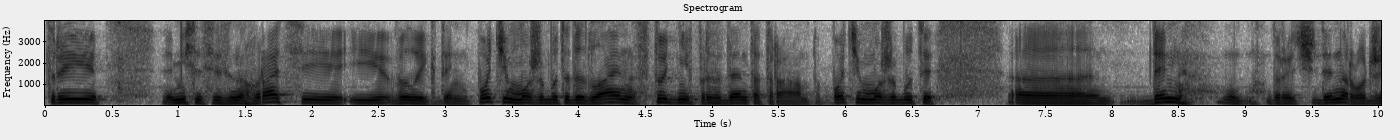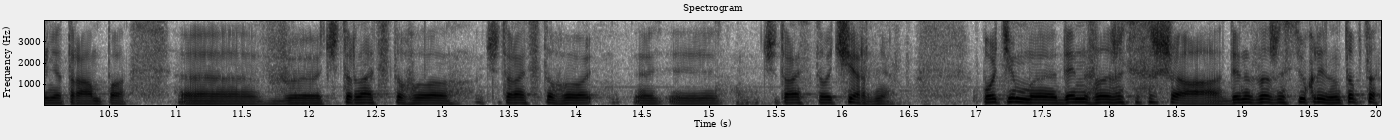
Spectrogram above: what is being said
три місяці з інаугурації і Великдень. Потім може бути дедлайн 100 днів президента Трампа. Потім може бути день, ну, до речі, день народження Трампа е, в 14, 14, е, е, 14 червня. Потім е, День Незалежності США, День Незалежності України. Ну, тобто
